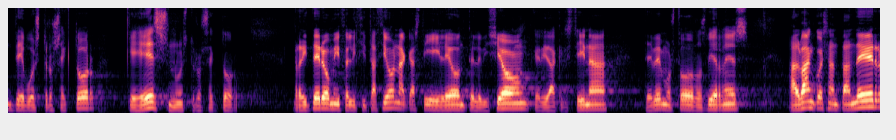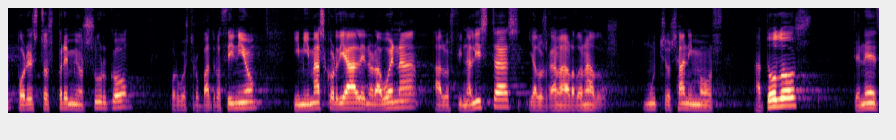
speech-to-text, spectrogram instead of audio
de vuestro sector, que es nuestro sector. Reitero mi felicitación a Castilla y León Televisión, querida Cristina, te vemos todos los viernes, al Banco de Santander por estos premios Surco, por vuestro patrocinio, y mi más cordial enhorabuena a los finalistas y a los galardonados. Muchos ánimos a todos, tened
